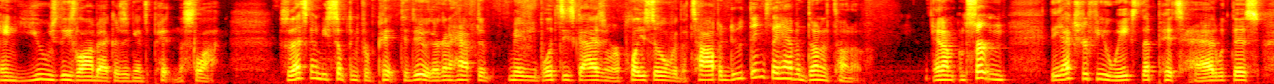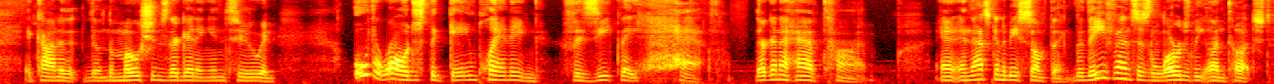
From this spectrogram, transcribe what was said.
and use these linebackers against Pitt in the slot. So that's going to be something for Pitt to do. They're going to have to maybe blitz these guys and replace over the top and do things they haven't done a ton of. And I'm, I'm certain the extra few weeks that Pitt's had with this and kind of the, the motions they're getting into and overall just the game planning physique they have, they're going to have time. And, and that's going to be something. The defense is largely untouched.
